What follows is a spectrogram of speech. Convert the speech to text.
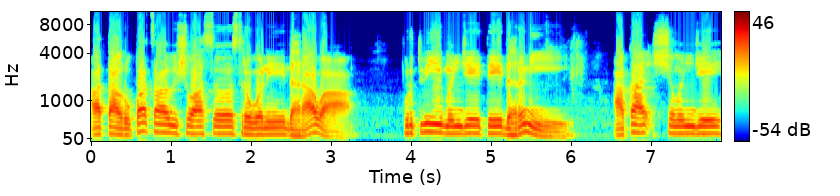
आता रूपाचा विश्वास श्रवणे धरावा. पृथ्वी म्हणजे ते धरणी आकाश म्हणजे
